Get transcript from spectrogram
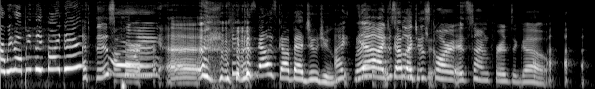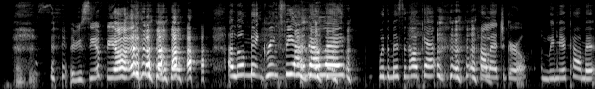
are we hoping they find it? At this Or- point, uh, Because now it's got bad juju. I right? yeah, I It's just got feel like bad this car. It's time for it to go. Just, if you see a Fiat, a little mint green Fiat in LA with the missing hubcap. Holla at your girl. Leave me a comment.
